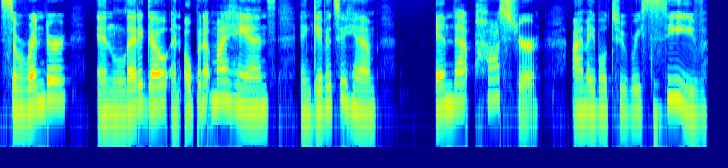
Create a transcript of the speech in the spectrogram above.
surrender and let it go and open up my hands and give it to Him, in that posture, I'm able to receive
